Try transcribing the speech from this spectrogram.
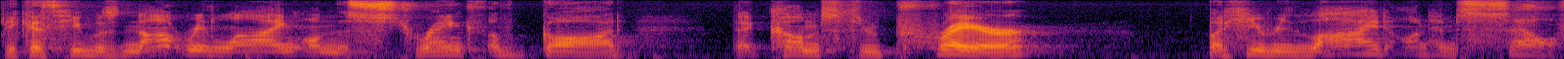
because he was not relying on the strength of God that comes through prayer, but he relied on himself.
